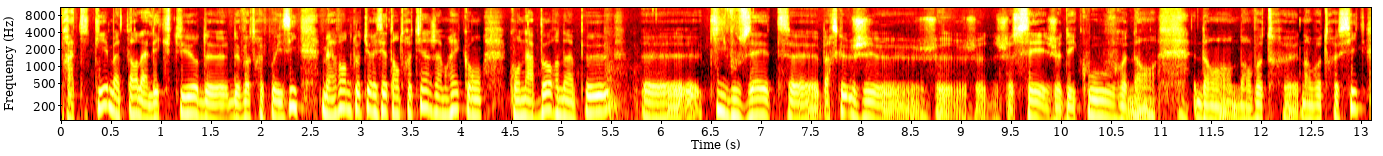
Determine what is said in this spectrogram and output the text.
pratiquer maintenant la lecture de, votre poésie. Mais avant de clôturer cet entretien, j'aimerais qu'on aborde un peu euh, qui vous êtes, parce que je, je, sais, je découvre dans, dans, dans, votre, dans votre site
